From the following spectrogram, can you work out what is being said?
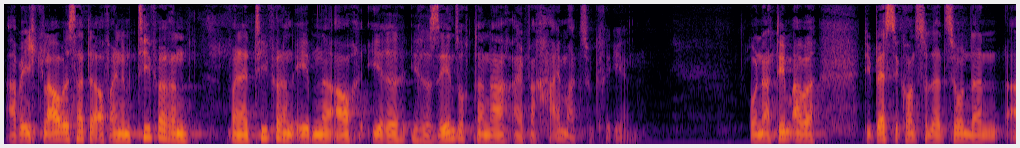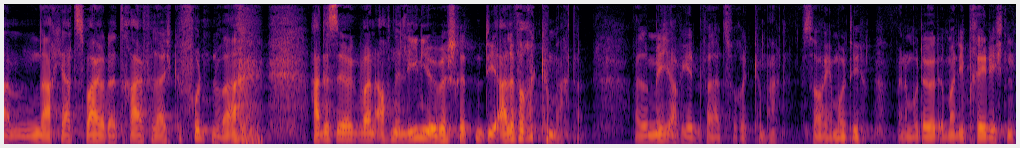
Aber ich glaube, es hatte auf, einem tieferen, auf einer tieferen Ebene auch ihre, ihre Sehnsucht danach, einfach Heimat zu kreieren. Und nachdem aber die beste Konstellation dann ähm, nach Jahr zwei oder drei vielleicht gefunden war, hat es irgendwann auch eine Linie überschritten, die alle verrückt gemacht hat. Also mich auf jeden Fall hat es verrückt gemacht. Sorry, Mutti. Meine Mutter hört immer die Predigten.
